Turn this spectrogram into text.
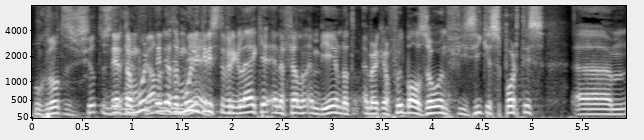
hoe groot is het verschil tussen de ik denk dat het NFL moeilijker is te vergelijken NFL en NBA, omdat American football zo'n fysieke sport is. Ehm,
